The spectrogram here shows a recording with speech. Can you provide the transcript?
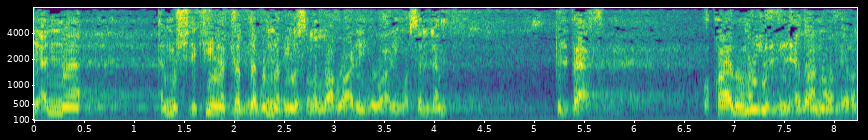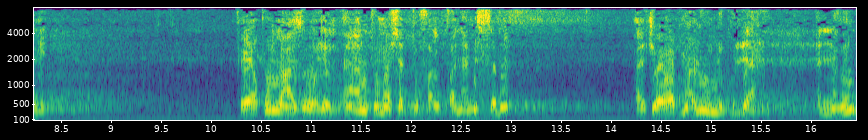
لأن المشركين كذبوا النبي صلى الله عليه وآله وسلم بالبعث وقالوا من يحيي العظام وهي رميم؟ فيقول الله عز وجل أأنتم أشد خلقا أم السماء؟ الجواب معلوم لكل أحد أنه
